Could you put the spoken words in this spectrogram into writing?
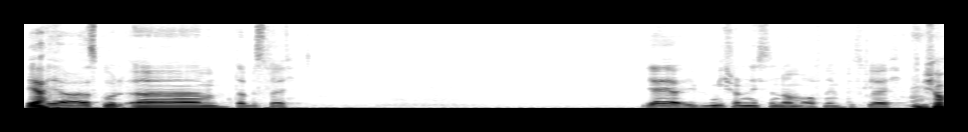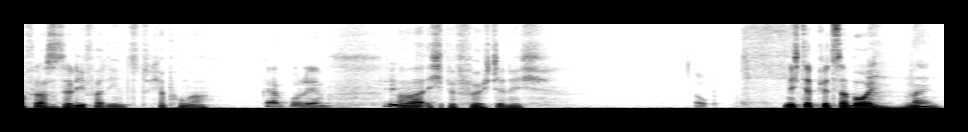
Ja. Ja, alles gut. Ähm, da bis gleich. Ja, ja, ich will mich schon nächsten Namen aufnehmen. Bis gleich. Ich hoffe, das ist der Lieferdienst. Ich habe Hunger. Kein Problem. Aber ich befürchte nicht. Oh. Nicht der Pizzaboy? Nein.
